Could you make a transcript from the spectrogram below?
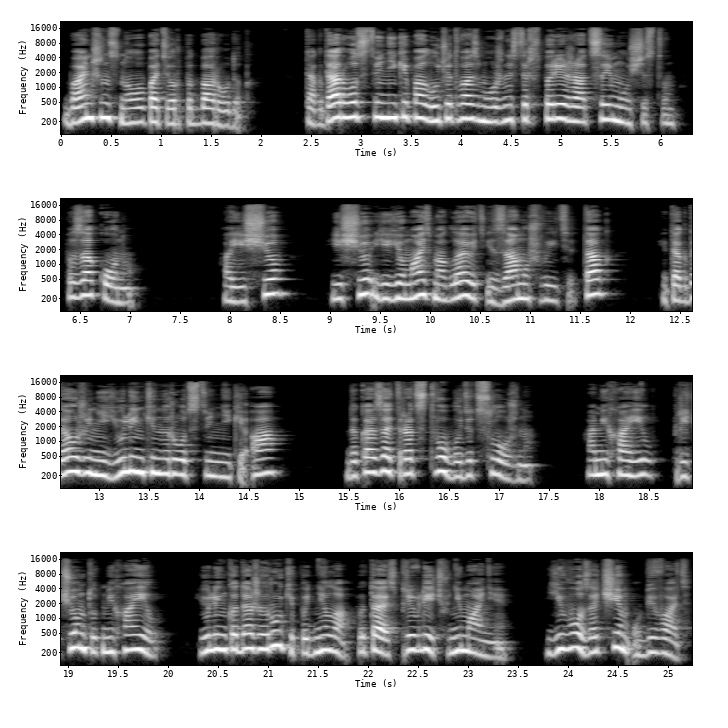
Баншин снова потер подбородок. Тогда родственники получат возможность распоряжаться имуществом по закону. А еще, еще ее мать могла ведь и замуж выйти, так? И тогда уже не Юленькины родственники, а доказать родство будет сложно. А Михаил, при чем тут Михаил? Юленька даже руки подняла, пытаясь привлечь внимание. Его зачем убивать?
